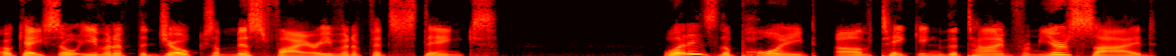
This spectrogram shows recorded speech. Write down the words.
Okay, so even if the joke's a misfire, even if it stinks, what is the point of taking the time from your side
